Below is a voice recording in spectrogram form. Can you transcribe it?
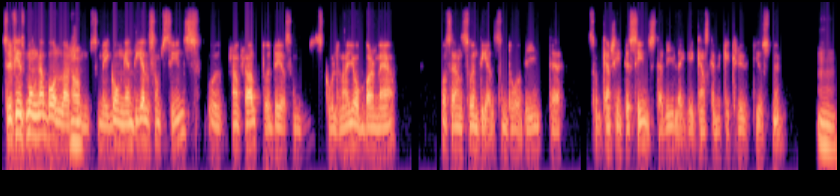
Så det finns många bollar ja. som, som är igång, en del som syns och framförallt då det som skolorna jobbar med och sen så en del som då vi inte som kanske inte syns där vi lägger ganska mycket krut just nu. Mm.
